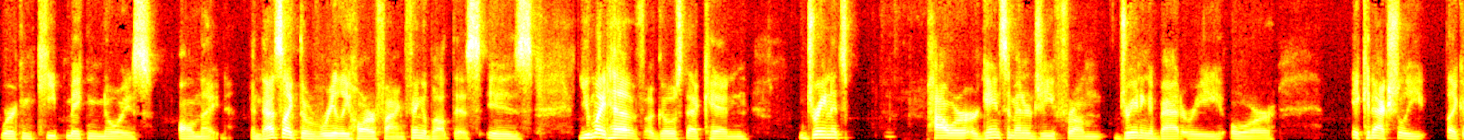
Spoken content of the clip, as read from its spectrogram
where it can keep making noise all night. And that's like the really horrifying thing about this is you might have a ghost that can drain its power or gain some energy from draining a battery or it can actually like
